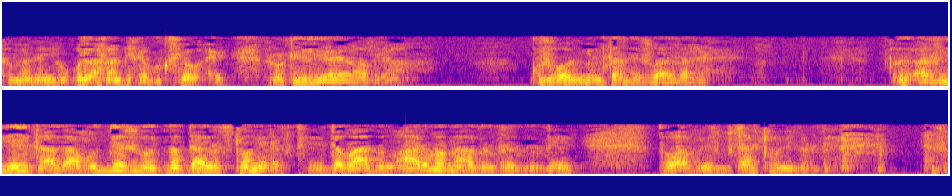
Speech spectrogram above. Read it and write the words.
तो मैंने यूँ बुलाना दिया वो क्यों है रोटी के लिए आया आप यहाँ। कुछ और मिलता नहीं इस बात का है। तो अर्थ यही था कि आप उद्देश्य को इतना जागृत क्यों नहीं रखते? जब आदम आरंभ में आग्रह रखते थे तो आप इस विचार क्यों नहीं करते? ऐसा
